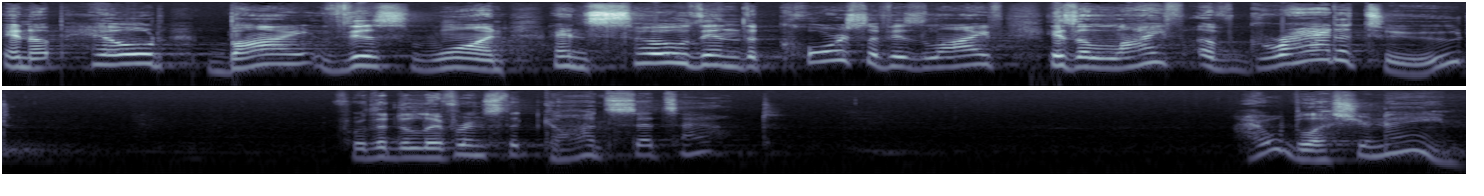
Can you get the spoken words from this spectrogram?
and upheld by this one. And so then the course of his life is a life of gratitude for the deliverance that God sets out. I will bless your name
